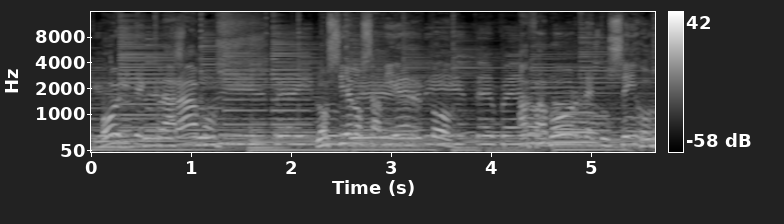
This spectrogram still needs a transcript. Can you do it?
que Hoy declaramos los cielos abiertos a favor de tus hijos.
